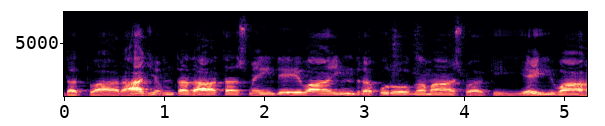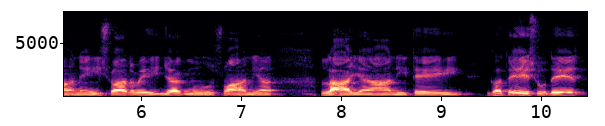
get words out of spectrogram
दत्त्वा राज्यं तदा तस्मै देवा इन्द्रपुरोगमाश्वकीयै वाहनैः सर्वै जग्मुष्वान्य लायानि ते। गतेषु दे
